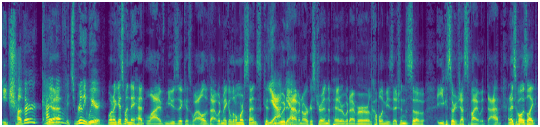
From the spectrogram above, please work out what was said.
each other, kind Yeah. of. It's really weird. Well, I guess when they had live music as well, that would make a little more sense because Yeah, you would yeah. have an orchestra in the pit or whatever, or a couple of musicians, so you can sort of justify it with that. And I suppose, like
